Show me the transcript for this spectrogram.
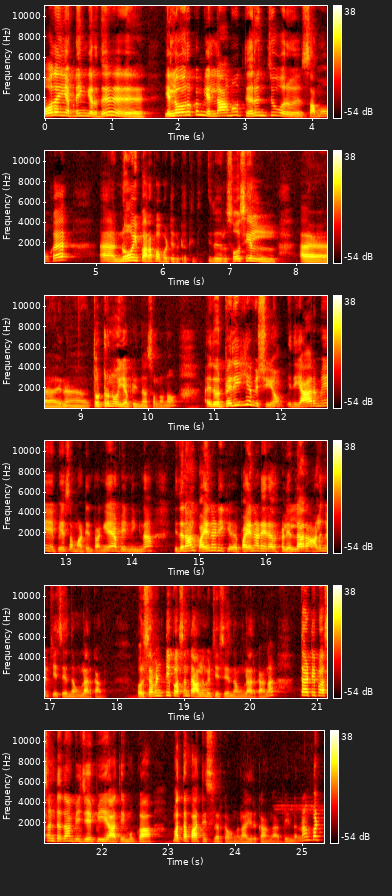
போதை அப்படிங்கிறது எல்லோருக்கும் எல்லாமும் தெரிஞ்சு ஒரு சமூக நோய் பரப்பப்பட்டுக்கிட்டு இருக்குது. இது ஒரு சோசியல் தொற்று நோய் அப்படின்னு தான் சொல்லணும். இது ஒரு பெரிய விஷயம். இது யாருமே பேச மாட்டேன்றாங்க. ஏன் அப்படின்னீங்கன்னா இதனால் பயனடி பயனடைகிறவர்கள் எல்லாரும் ஆளுங்கட்சியை சேர்ந்தவங்களா இருக்காங்க. ஒரு 70% பர்சன்ட் ஆளுங்கட்சியை சேர்ந்தவங்களா இருக்காங்க. தேர்ட்டி பர்சன்ட் தான் பிஜேபி அதிமுக மற்ற பார்ட்டிஸில் இருக்கவங்களா இருக்காங்க அப்படின்றதுனா பட்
